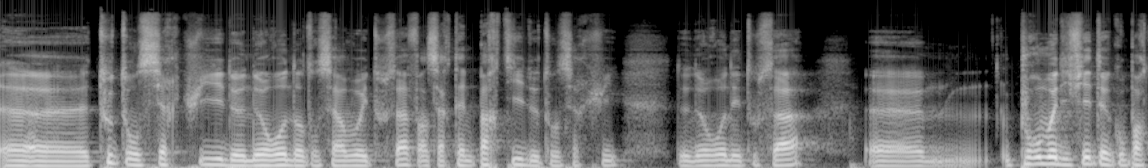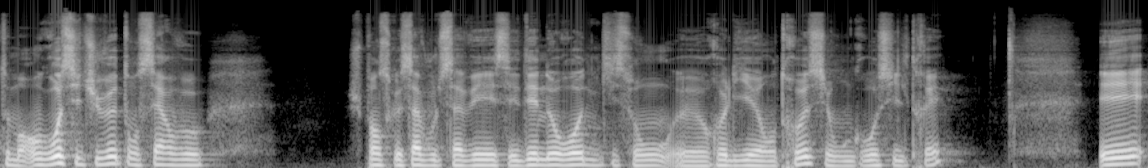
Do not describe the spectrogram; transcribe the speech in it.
euh, tout ton circuit de neurones dans ton cerveau et tout ça, enfin certaines parties de ton circuit de neurones et tout ça, euh, pour modifier tes comportements. En gros, si tu veux, ton cerveau, je pense que ça vous le savez, c'est des neurones qui sont euh, reliés entre eux, si on grossit le trait. Et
